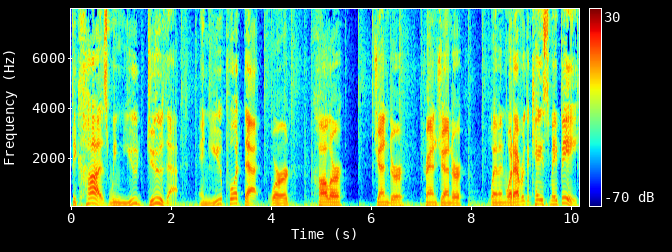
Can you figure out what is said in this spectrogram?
Because when you do that and you put that word color, gender, transgender, women, whatever the case may be,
